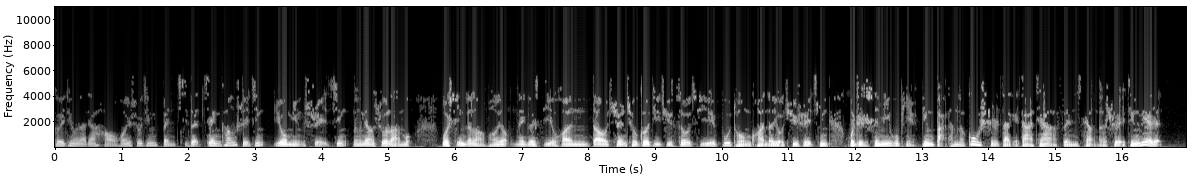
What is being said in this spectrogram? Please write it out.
各位听众，大家好，欢迎收听本期的健康水晶，又名水晶能量说栏目。我是你的老朋友，那个喜欢到全球各地去搜集不同款的有趣水晶或者是神秘物品，并把他们的故事带给大家分享的水晶猎人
